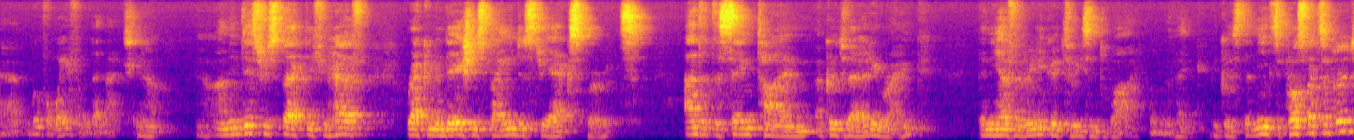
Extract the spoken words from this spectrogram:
uh, move away from them actually. Yeah, yeah. And in this respect, if you have recommendations by industry experts and at the same time a good value rank, then you have a really good reason to buy, I think, because that means the prospects are good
